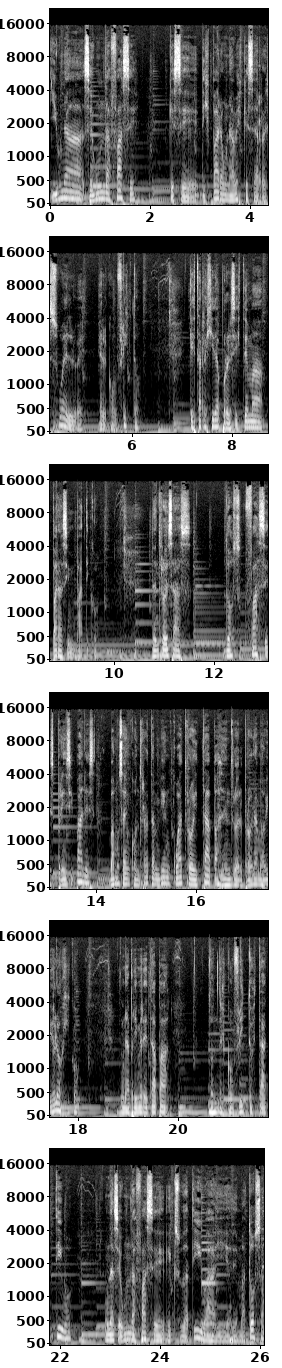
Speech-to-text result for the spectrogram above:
y una segunda fase que se dispara una vez que se resuelve el conflicto, que está regida por el sistema parasimpático. Dentro de esas dos fases principales vamos a encontrar también cuatro etapas dentro del programa biológico. Una primera etapa donde el conflicto está activo, una segunda fase exudativa y edematosa,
